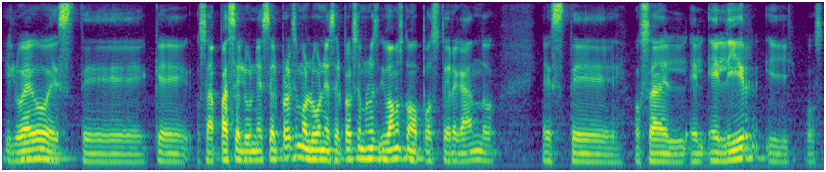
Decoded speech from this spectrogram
y luego, este, que, o sea, pasa el lunes, el próximo lunes, el próximo lunes, y vamos como postergando, este, o sea, el, el, el ir, y pues,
